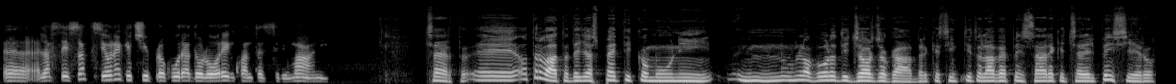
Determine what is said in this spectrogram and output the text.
eh, la stessa azione che ci procura dolore in quanto esseri umani. Certo, eh, ho trovato degli aspetti comuni in un lavoro di Giorgio Gaber che si intitolava Pensare che c'era il pensiero,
